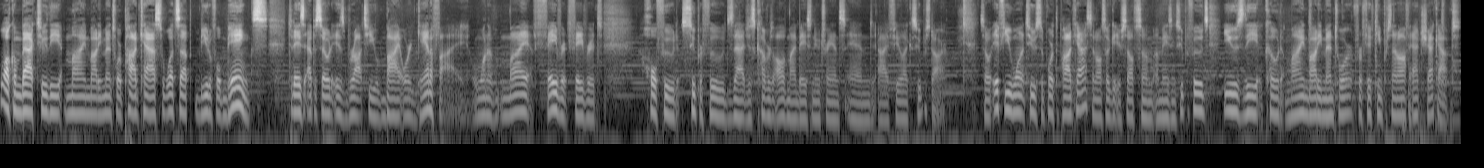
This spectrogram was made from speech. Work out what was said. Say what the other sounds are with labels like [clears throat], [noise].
Welcome back to the Mind Body Mentor podcast. What's up, beautiful beings? Today's episode is brought to you by Organifi, one of my favorite, favorite whole food superfoods that just covers all of my base nutrients, and I feel like a superstar. So, if you want to support the podcast and also get yourself some amazing superfoods, use the code MindBodyMentor for 15% off at checkout.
